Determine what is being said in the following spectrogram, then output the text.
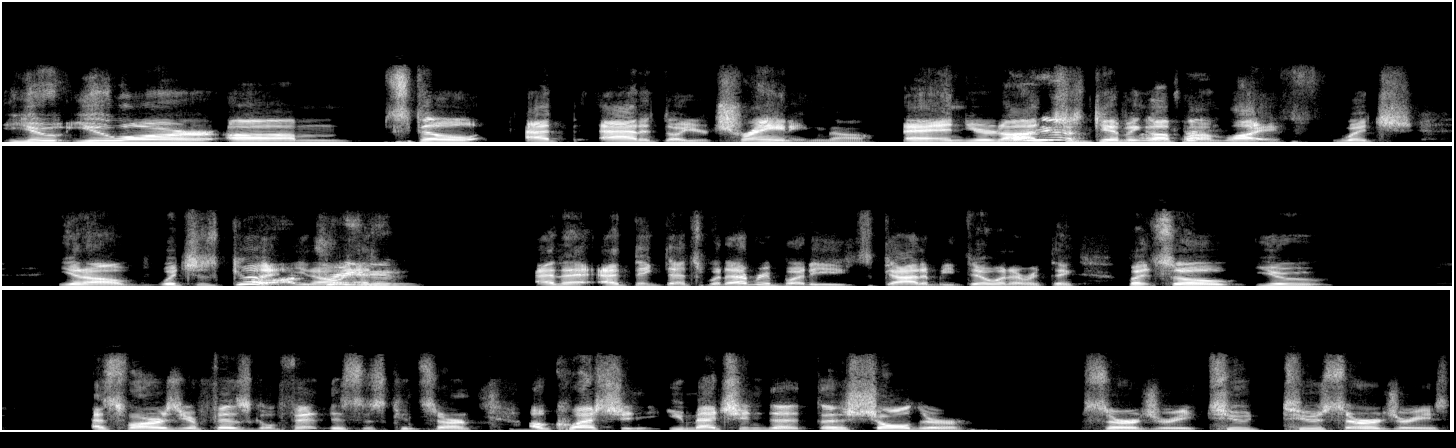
you you are um, still at at it though. You're training though, and you're not Oh, yeah. just giving up Okay. on life, which you know, which is good. Oh, I'm you know, and, training. and I, I think that's what everybody's got to be doing. Everything, but so you. As far as your physical fitness is concerned, a question you mentioned the, the shoulder surgery, two two surgeries,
